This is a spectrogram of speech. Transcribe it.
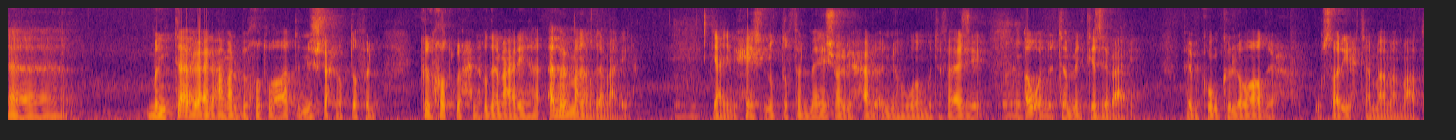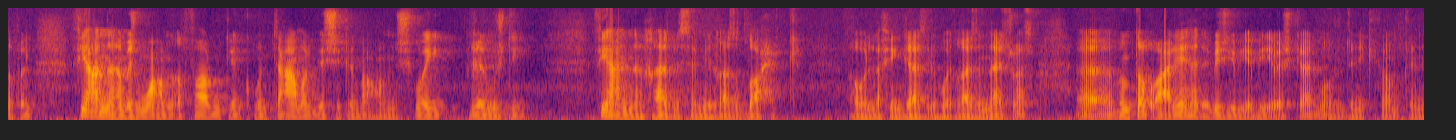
أه بنتابع العمل بخطوات بنشرح للطفل كل خطوة حنقدم عليها قبل ما نقدم عليها. يعني بحيث إنه الطفل ما يشعر بحاله إنه هو متفاجئ أو إنه تم الكذب عليه. فبيكون كله واضح وصريح تماما مع الطفل. في عندنا مجموعة من الأطفال ممكن يكون التعامل بالشكل معهم شوي غير مجدي. في عندنا غاز بنسميه الغاز الضاحك. أو اللافين غاز اللي هو غاز النيتروس آه بنطبقه عليه. هذا بيجي بأشكال موجود هنيك كمان ممكن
